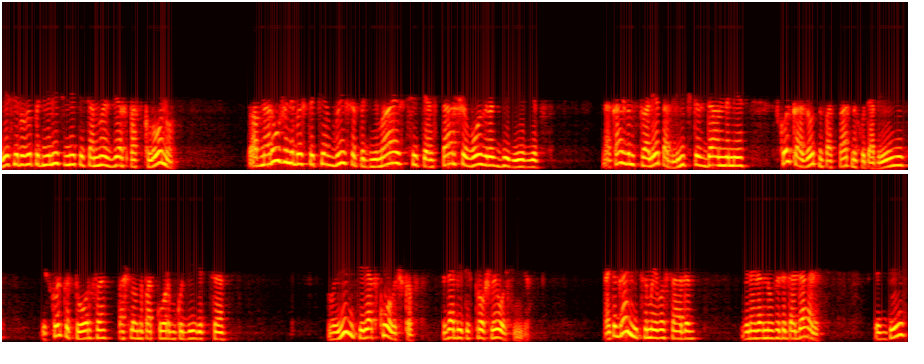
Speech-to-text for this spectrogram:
Если бы вы поднялись вместе со мной вверх по склону, то обнаружили бы, что чем выше поднимаешься, тем старше возраст деревьев. На каждом стволе табличка с данными, сколько азотно-фосфатных удобрений и сколько торфа пошло на подкормку деревца. Вы видите ряд колышков, забитых прошлой осенью? Это граница моего сада. Вы, наверное, уже догадались, что здесь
